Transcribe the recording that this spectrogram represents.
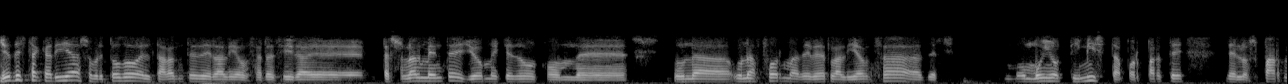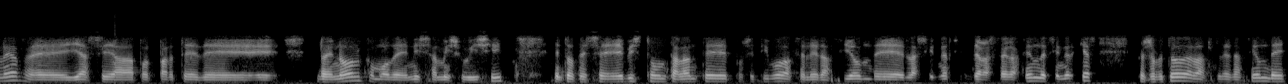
Yo destacaría sobre todo el talante de la alianza. Es decir, eh, personalmente yo me quedo con eh, una, una forma de ver la alianza de, muy optimista por parte de los partners, eh, ya sea por parte de Renault como de Nissan Mitsubishi. Entonces eh, he visto un talante positivo de aceleración de la de la aceleración de sinergias, pero sobre todo de la aceleración de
